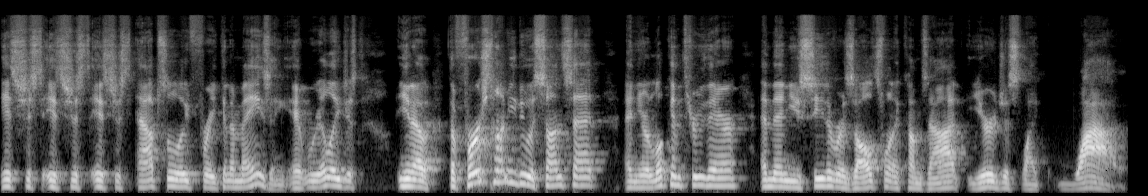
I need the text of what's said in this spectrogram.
it's just it's just it's just absolutely freaking amazing. It really just you know the first time you do a sunset and you're looking through there and then you see the results when it comes out, you're just like, wow.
